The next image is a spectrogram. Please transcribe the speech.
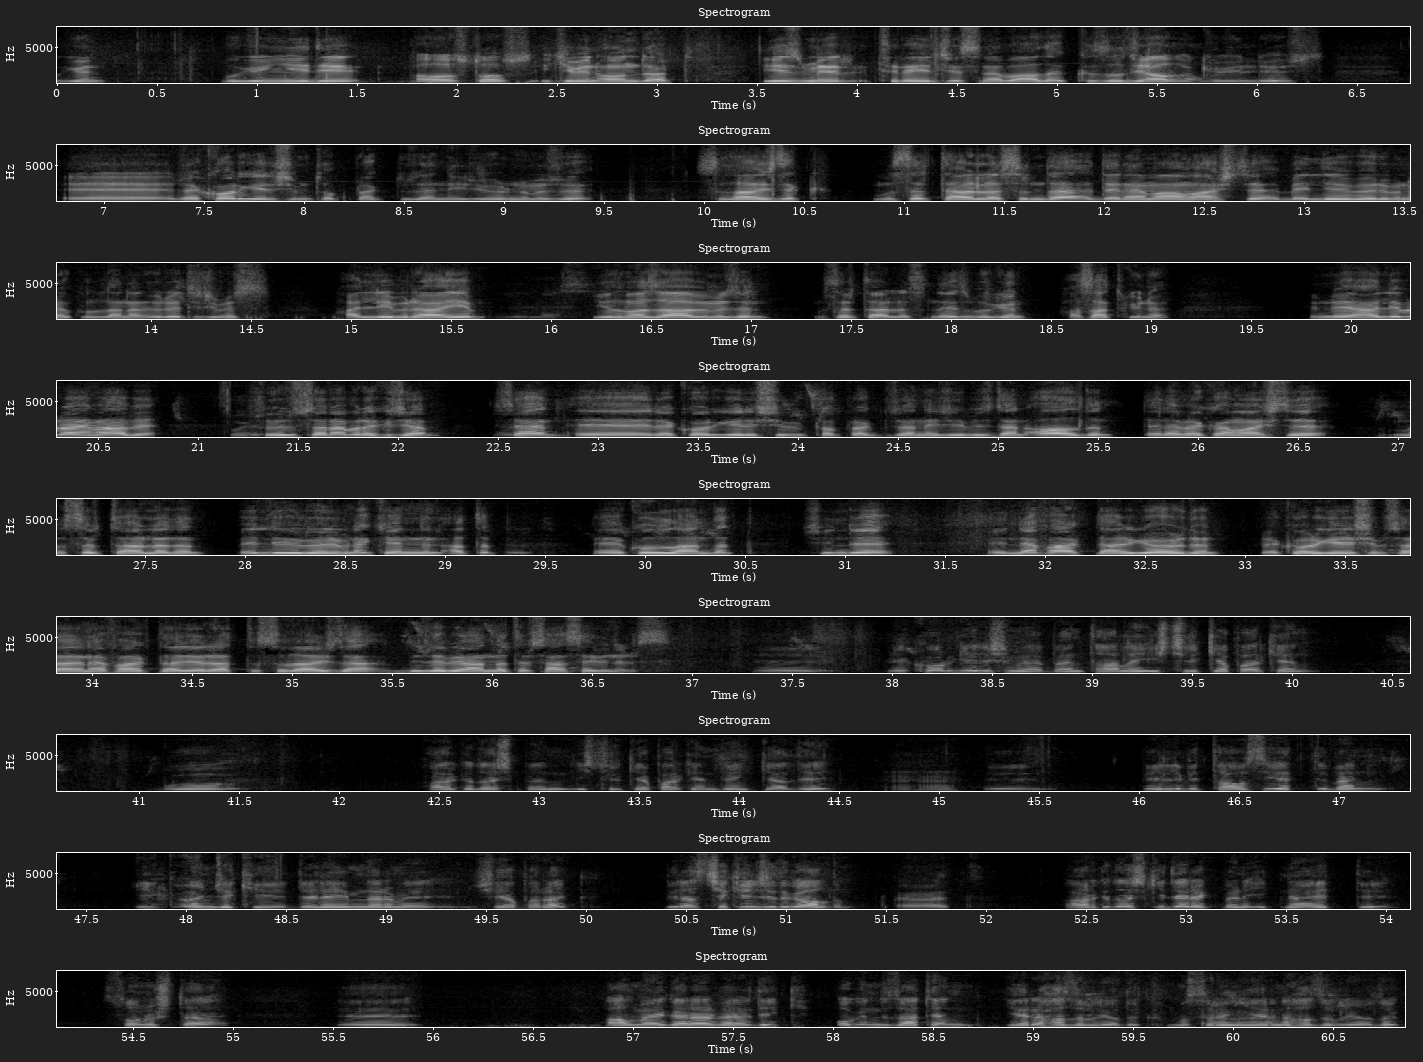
Bugün bugün 7 Ağustos 2014 İzmir Tire ilçesine bağlı Kızılcaavlu köyündeyiz. Ee, rekor gelişim toprak düzenleyici ürünümüzü sılajlık mısır tarlasında deneme amaçlı belli bir bölümüne kullanan üreticimiz Halil İbrahim Yılmaz abimizin mısır tarlasındayız. Bugün hasat günü. Şimdi Halil İbrahim abi Buyur. sözü sana bırakacağım. Sen e, rekor gelişim toprak düzenleyiciyi bizden aldın. Denemek amaçlı mısır tarlanın belli bir bölümüne kendin atıp e, kullandın. Şimdi e, ne farklar gördün? Rekor gelişim sana ne farklar yarattı sılajda? Bize bir anlatırsan seviniriz. Ee, rekor gelişimi ben tarlayı işçilik yaparken bu arkadaş ben işçilik yaparken denk geldi. Ee, belli bir tavsiye etti. Ben ilk önceki deneyimlerimi şey yaparak biraz çekinceli kaldım. Evet. Arkadaş giderek beni ikna etti. Sonuçta e, almaya karar verdik. O gün de zaten yeri hazırlıyorduk. Mısırın Tamam. yerini hazırlıyorduk.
